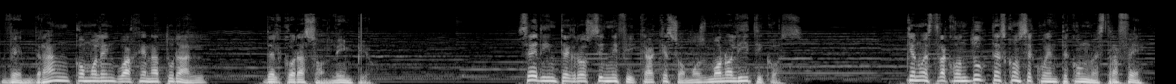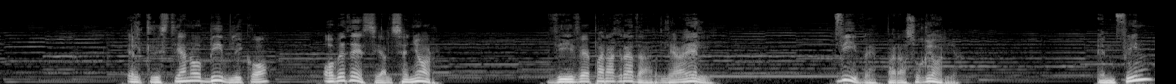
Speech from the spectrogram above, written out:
vendrán como lenguaje natural del corazón limpio. Ser íntegros significa que somos monolíticos, que nuestra conducta es consecuente con nuestra fe. El cristiano bíblico obedece al Señor, vive para agradarle a Él, vive para su gloria en fin,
